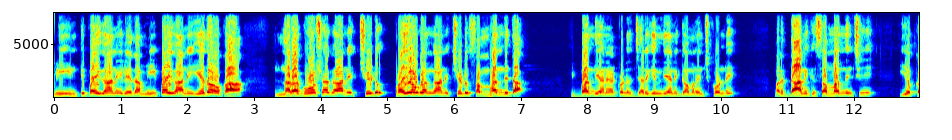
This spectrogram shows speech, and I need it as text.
మీ ఇంటిపై కానీ లేదా మీపై కానీ ఏదో ఒక నరఘోష కానీ చెడు ప్రయోగం కానీ చెడు సంబంధిత ఇబ్బంది అనేటువంటిది జరిగింది అని గమనించుకోండి. మరి దానికి సంబంధించి ఈ యొక్క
